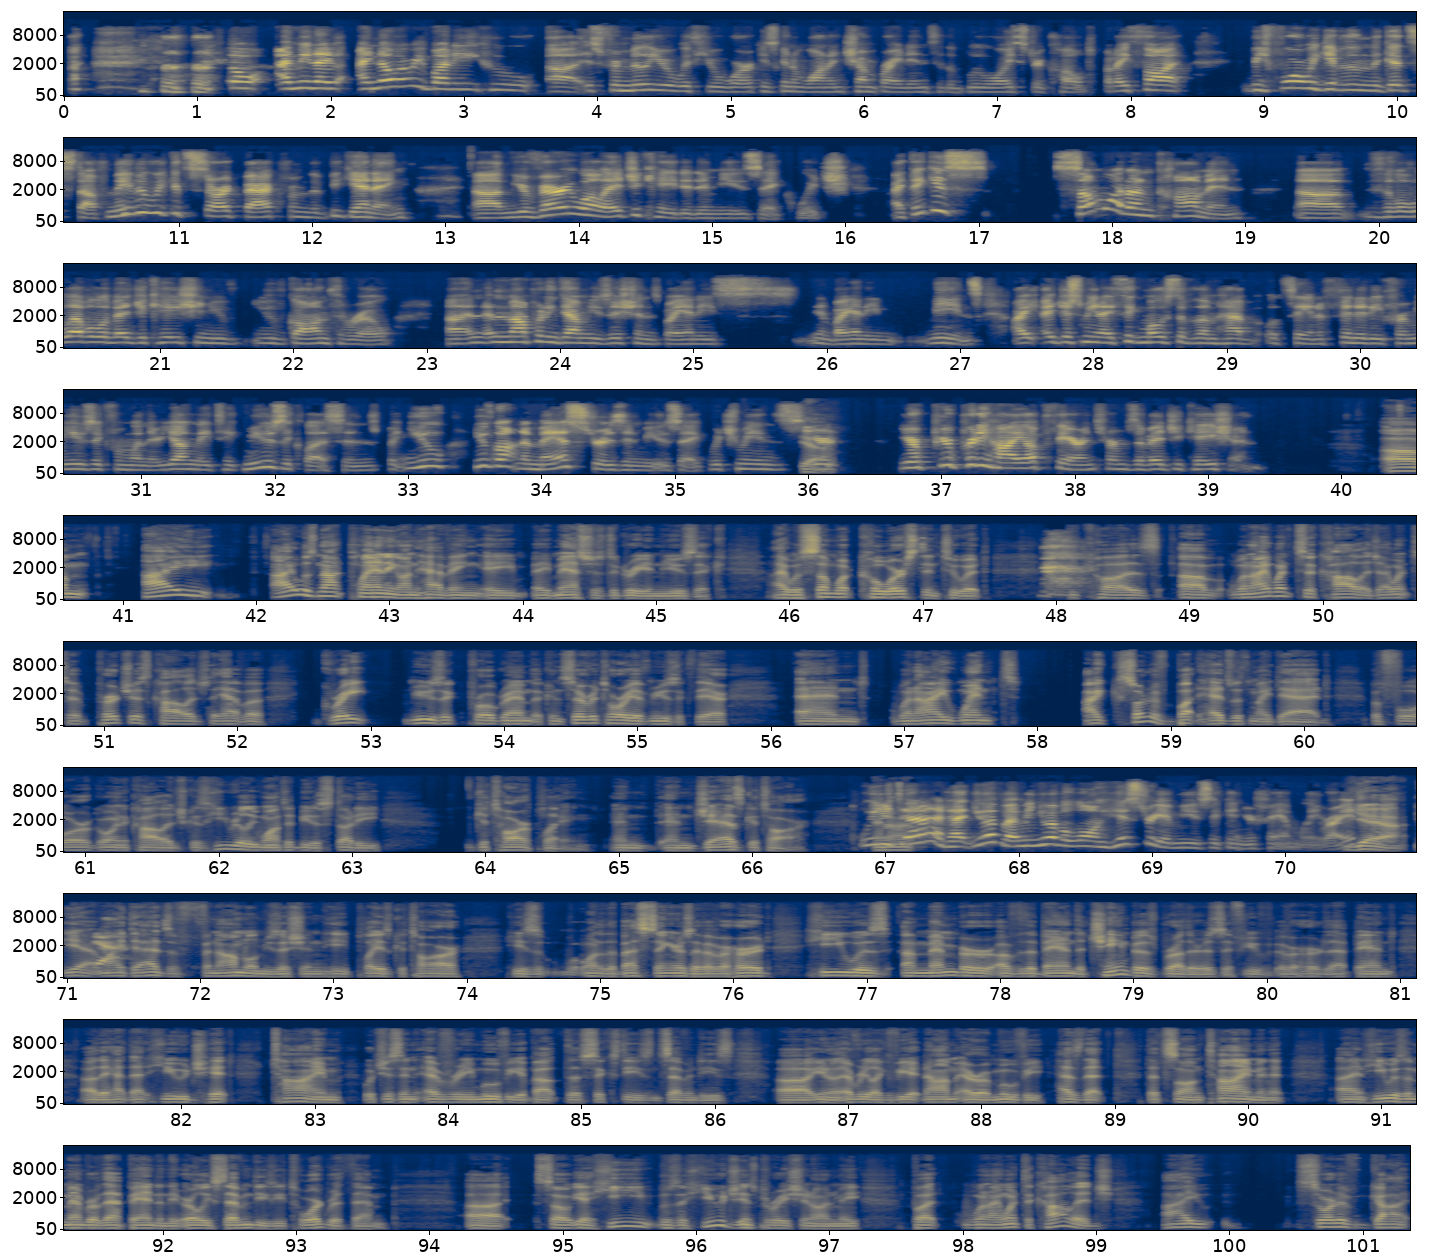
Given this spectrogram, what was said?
so, I mean, I, I know everybody who uh, is familiar with your work is going to want to jump right into the Blue Oyster Cult, but I thought before we give them the good stuff, maybe we could start back from the beginning. Um, you're very well educated in music, which I think is somewhat uncommon uh, for the level of education you've you've gone through. Uh, and, and not putting down musicians by any you know, by any means. I, I just mean I think most of them have, let's say, an affinity for music from when they're young. They take music lessons, but you you've gotten a master's in music, which means yeah. you're you're you're pretty high up there in terms of education. Um, I I was not planning on having a a master's degree in music. I was somewhat coerced into it because um, when I went to college, I went to Purchase College. They have a great music program, the Conservatory of Music there. And when I went, I sort of butt heads with my dad before going to college because he really wanted me to study guitar playing and and jazz guitar. Well, your dad had you have I mean you have a long history of music in your family, right? Yeah, yeah, yeah. My dad's a phenomenal musician. He plays guitar. He's one of the best singers I've ever heard. He was a member of the band the Chambers Brothers. If you've ever heard of that band, uh, they had that huge hit "Time," which is in every movie about the '60s and '70s. Uh, you know, every like Vietnam era movie has that that song "Time" in it. And he was a member of that band in the early '70s. He toured with them. Uh, so yeah, he was a huge inspiration on me. But when I went to college, I sort of got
